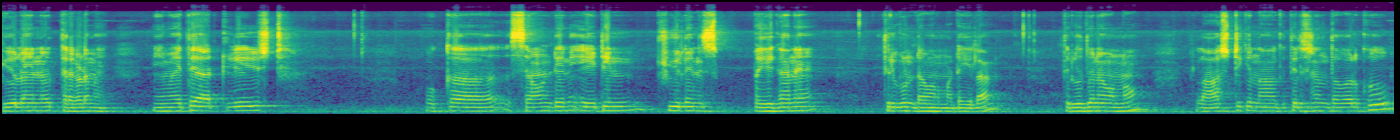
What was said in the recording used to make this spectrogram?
క్యూ లైన్ తిరగడమే. మేమైతే అట్లీస్ట్ ఒక సెవెంటీన్ ఎయిటీన్ క్యూ లైన్స్ పైగానే తిరుగుంటాం అనమాట ఇలా. తిరుగుతూనే ఉన్నాం. లాస్ట్కి నాకు తెలిసినంత వరకు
